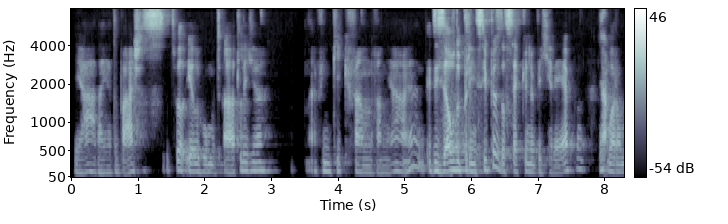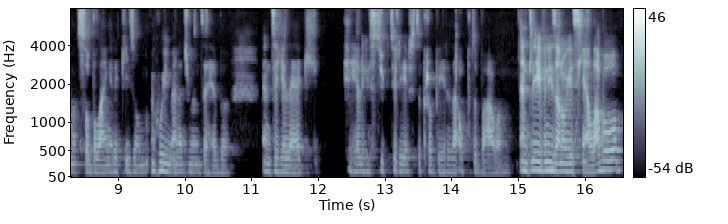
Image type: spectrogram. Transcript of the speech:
ja, dat je de baasjes het wel heel goed moet uitleggen dat vind ik van, van ja, hè, diezelfde principes, dat zij kunnen begrijpen Ja. waarom het zo belangrijk is om een goed management te hebben en tegelijk heel gestructureerd te proberen dat op te bouwen. En het leven is dan nog eens geen labo,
